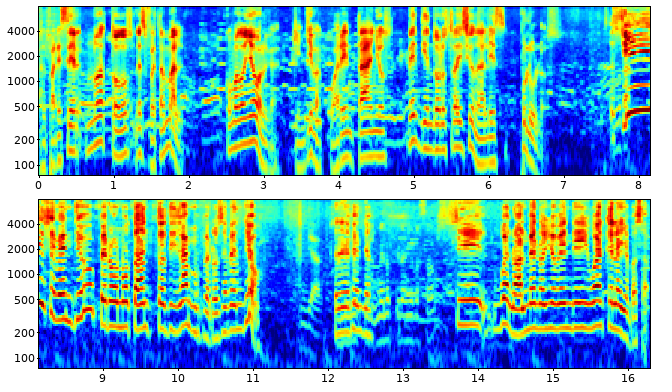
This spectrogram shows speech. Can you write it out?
al parecer no a todos les fue tan mal, como a doña Olga, quien lleva 40 años vendiendo los tradicionales pululos. Sí, se vendió, pero no tanto, digamos, pero se vendió. Ya. Se defendió. ¿Menos que el año pasado? Sí, bueno, al menos yo vendí igual que el año pasado.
